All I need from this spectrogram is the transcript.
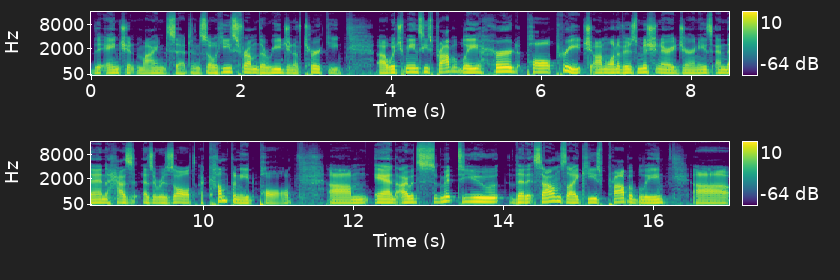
the ancient mindset. And so he's from the region of Turkey, uh, which means he's probably heard Paul preach on one of his missionary journeys and then has, as a result, accompanied Paul. Um, and I would submit to you that it sounds like he's probably uh,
